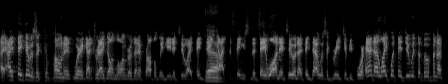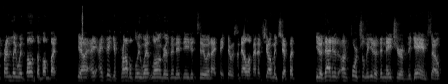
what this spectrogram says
I, I, think there was a component where it got dragged on longer than it probably needed to. I think they yeah. got the things that they wanted to, and I think that was agreed to beforehand. I like what they do with the movement. I'm friendly with both of them, but you know, I, I think it probably went longer than it needed to, and I think there was an element of showmanship. But you know, that is unfortunately, you know, the nature of the game. So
